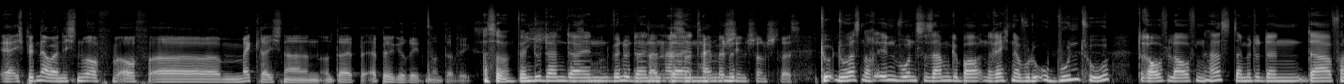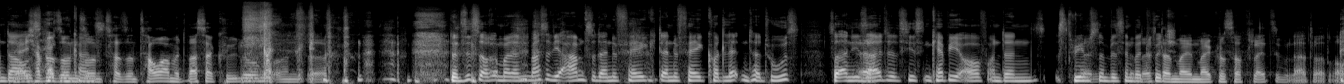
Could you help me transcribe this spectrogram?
Ja, ich bin aber nicht nur auf, auf äh, Mac-Rechnern und Apple-Geräten unterwegs. Achso, wenn du dann dein, wenn du Und dann, hast du dein Time mit- Machine schon Stress. Du, du hast noch irgendwo einen zusammengebauten Rechner, wo du Ubuntu drauflaufen hast, damit du dann da von da Ja, aus ich habe ja so einen so so ein Tower mit Wasserkühlung und äh, Dann sitzt du auch immer, dann machst du dir abends so deine Fake, deine Fake-Koteletten-Tattoos, so an die Ja. Seite, ziehst ein Cappy auf und dann streamst du ein bisschen da bei läuft Twitch. dann mein Microsoft Flight Simulator drauf.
